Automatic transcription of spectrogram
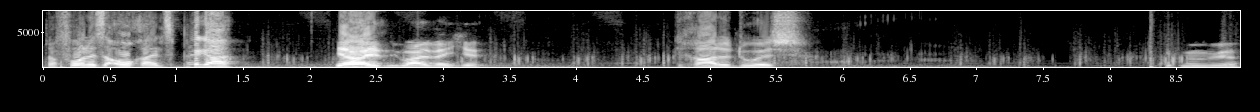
Da vorne ist auch eins. Pegger! Ja, hier sind überall welche. Gerade durch. Mühe.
